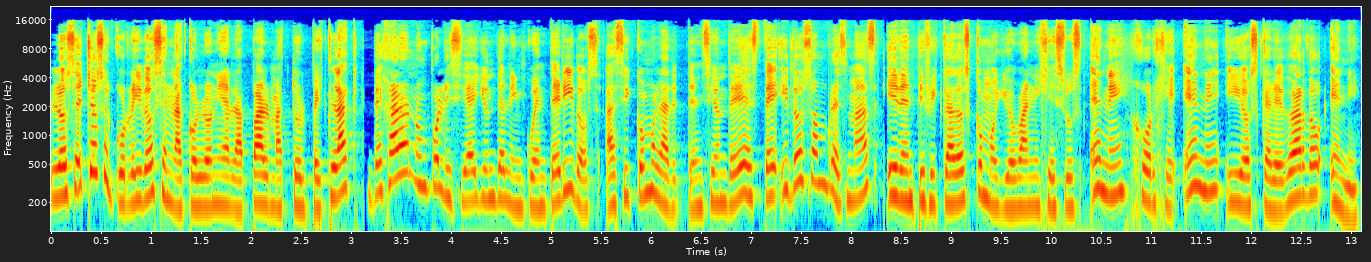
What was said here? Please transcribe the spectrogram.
Los hechos ocurridos en la colonia La Palma, Tulpeclac, dejaron un policía y un delincuente heridos, así como la detención de este y dos hombres más identificados como Giovanni Jesús N., Jorge N. y Oscar Eduardo N.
